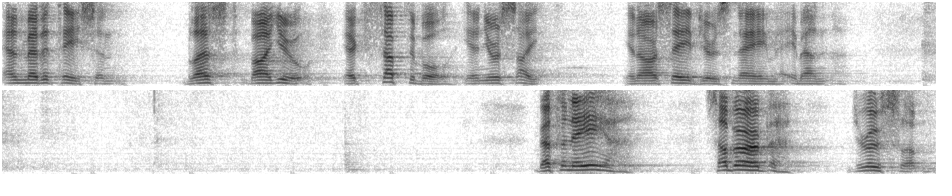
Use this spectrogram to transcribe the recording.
and meditation, blessed by you, acceptable in your sight. In our Savior's name, amen. Bethany, suburb, Jerusalem.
